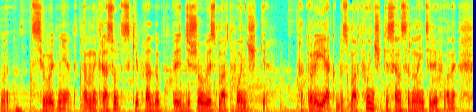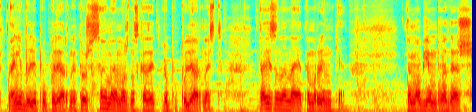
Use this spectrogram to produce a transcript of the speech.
Ну, сегодня это там майкрософтовские продукты, то есть дешевые смартфончики которые якобы смартфончики, сенсорные телефоны, они были популярны. То же самое можно сказать про популярность Тайзена на этом рынке. Там объем продаж,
